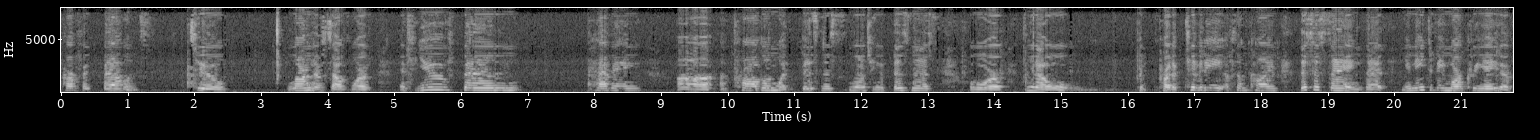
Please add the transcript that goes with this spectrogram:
Perfect balance to learn their self-worth. If you've been having uh, a problem with business, launching a business, or, you know, productivity of some kind, this is saying that you need to be more creative,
